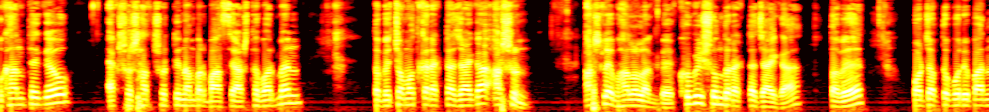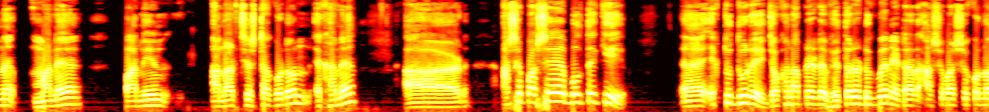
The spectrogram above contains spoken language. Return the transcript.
ওখান থেকেও একশো সাতষট্টি নাম্বার বাসে আসতে পারবেন। তবে চমৎকার একটা জায়গা, আসুন। আসলে ভালো লাগবে, খুবই সুন্দর একটা জায়গা। তবে পর্যাপ্ত পরিমাণে মানে পানি আনার চেষ্টা করুন এখানে। আর আশেপাশে বলতে কি একটু দূরেই, যখন আপনি এটা ভেতরে ঢুকবেন, এটার আশেপাশে কোনো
